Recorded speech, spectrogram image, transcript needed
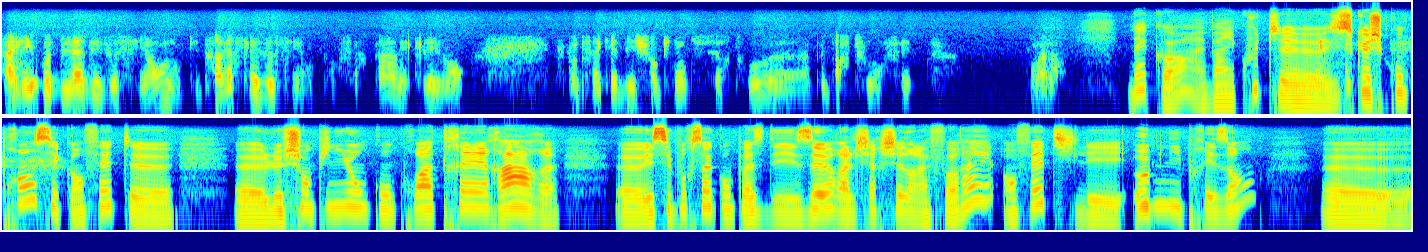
aller au-delà des océans, donc qui traversent les océans pour certains avec les vents. C'est comme ça qu'il y a des champignons qui se retrouvent peu partout en fait. Voilà. D'accord. Eh ben, écoute, ce que je comprends, c'est qu'en fait, le champignon qu'on croit très rare euh, et c'est pour ça qu'on passe des heures à le chercher dans la forêt. En fait, il est omniprésent, euh,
